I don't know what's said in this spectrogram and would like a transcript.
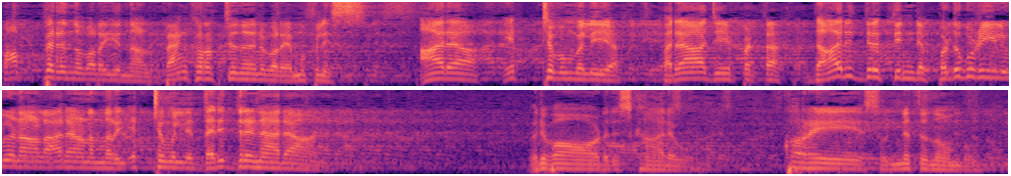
പാപ്പരെന്ന് പറയുന്ന ആൾ ബാങ്കറപ്റ്റ് എന്നതിന് പറയാം മുഫ്ലിസ്. ആരാ? ഏറ്റവും വലിയ പരാജയപ്പെട്ട ദാരിദ്ര്യത്തിന്റെ പടുകുഴിയിൽ വീണ ആൾ ആരാണെന്നറിയ? ഏറ്റവും വലിയ ദരിദ്രനാരാണ് ഒരുപാട് നിസ്കാരവും. കുറേ സുന്നത്ത് നോമ്പും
